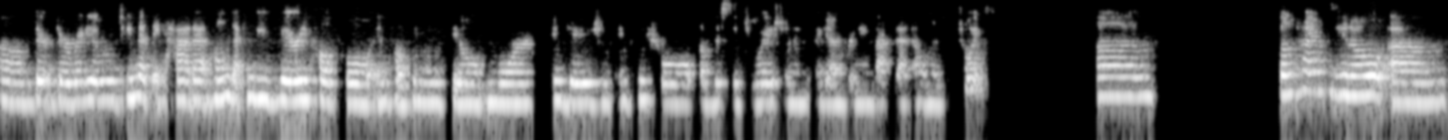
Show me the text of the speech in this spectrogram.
um, their, their regular routine that they had at home, that can be very helpful in helping them feel more engaged and in control of the situation. And again, bringing back that element of choice. Um, sometimes, you know, um,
